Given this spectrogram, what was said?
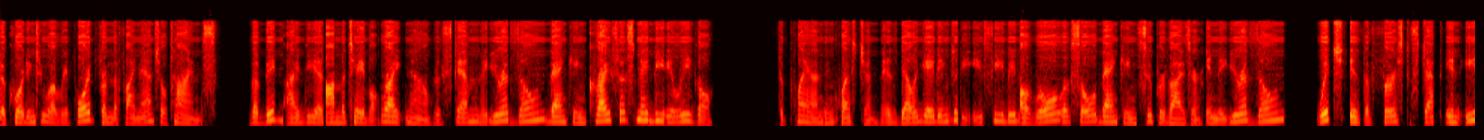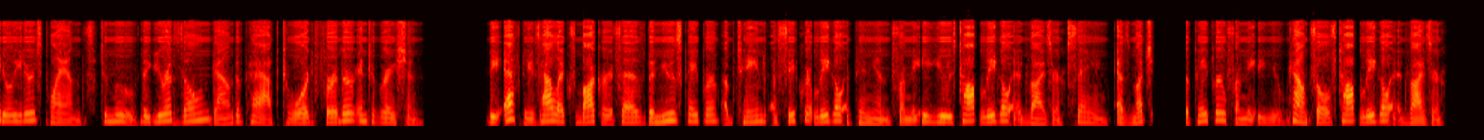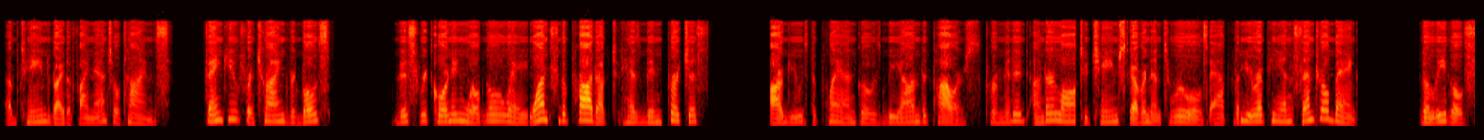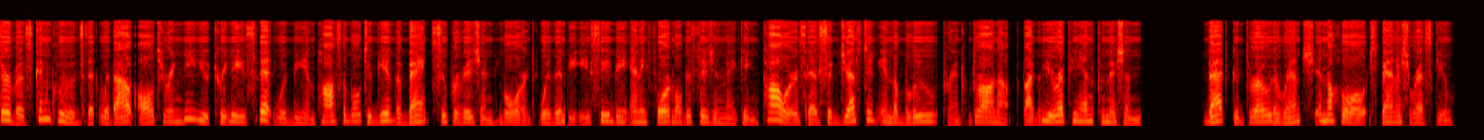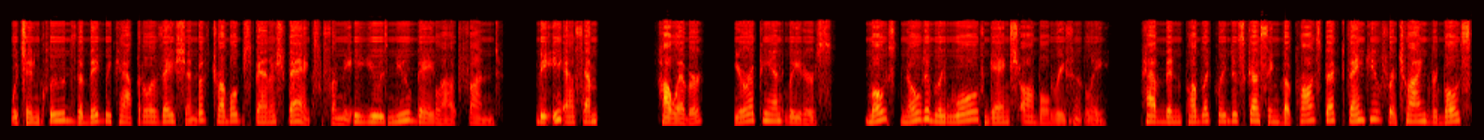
According to a report from the Financial Times, the big idea on the table right now to stem the Eurozone banking crisis may be illegal. The plan in question is delegating to the ECB a role of sole banking supervisor in the Eurozone, which is the first step in EU leaders' plans to move the Eurozone down the path toward further integration. The FT's Alex Barker says the newspaper obtained a secret legal opinion from the EU's top legal advisor saying as much, the paper from the EU Council's top legal advisor obtained by the Financial Times. Thank you for trying verbose. This recording will go away once the product has been purchased. Argues the plan goes beyond the powers permitted under law to change governance rules at the European Central Bank. The legal service concludes that without altering EU treaties it would be impossible to give the Bank Supervision Board within the ECB any formal decision-making powers as suggested in the blueprint drawn up by the European Commission. That could throw the wrench in the whole Spanish rescue which includes the big recapitalization of troubled Spanish banks from the EU's new bailout fund, the ESM. However, European leaders, most notably Wolfgang Schäuble recently, have been publicly discussing the prospect thank you for trying verbose.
